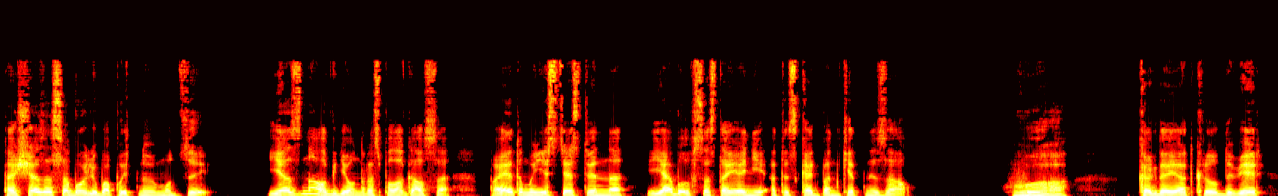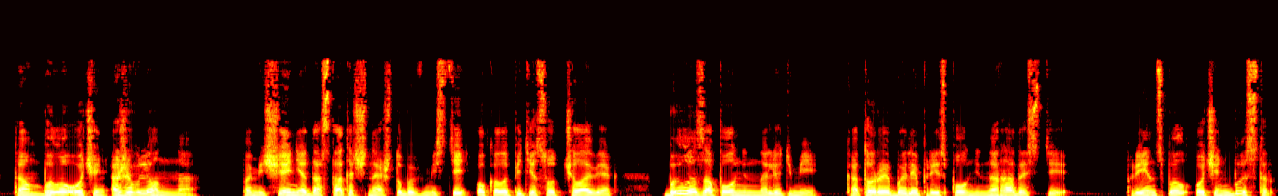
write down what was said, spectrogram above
таща за собой любопытную Мудзи. Я знал, где он располагался, поэтому, естественно, я был в состоянии отыскать банкетный зал. Во! Когда я открыл дверь, там было очень оживленно. Помещение, достаточное, чтобы вместить около 500 человек, было заполнено людьми, которые были преисполнены радости. Принц был очень быстр.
